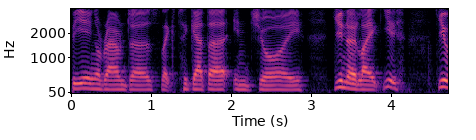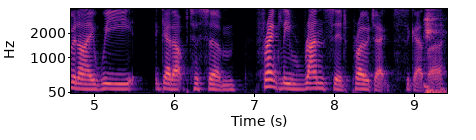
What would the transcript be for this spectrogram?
being around us, like together, enjoy. You know, like you, you and I, we get up to some frankly rancid projects together,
